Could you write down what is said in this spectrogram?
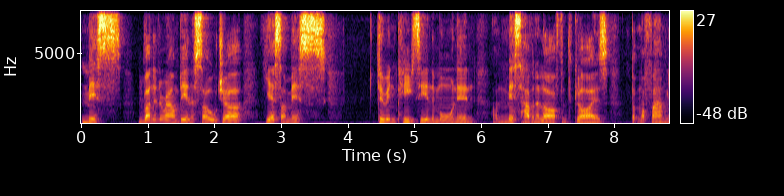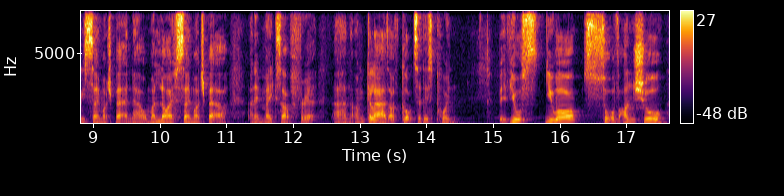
miss running around being a soldier. Yes, I miss doing PT in the morning. I miss having a laugh with the guys. But my family's so much better now. My life's so much better, and it makes up for it. And I'm glad I've got to this point. But if you're you are sort of unsure,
